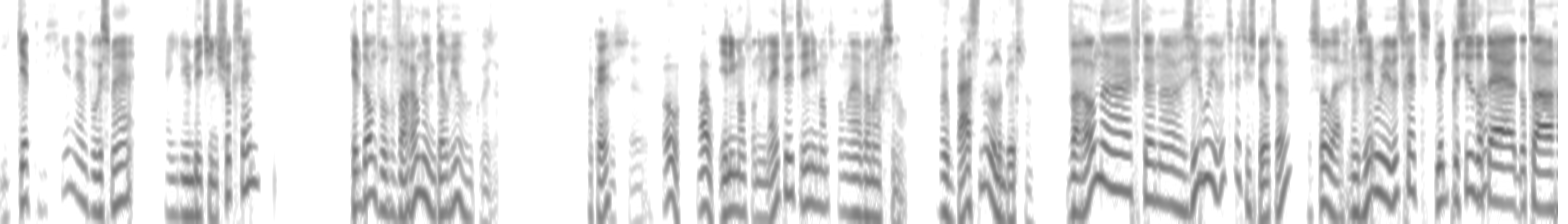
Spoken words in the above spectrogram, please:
Ik heb misschien, en volgens mij gaan jullie een beetje in shock zijn. Ik heb dan voor Varane en Gabriel gekozen. Oké. Dus eh Oh, wauw. één iemand van United, één iemand van, eh, van Arsenal. Verbaast me wel een beetje. Varane eh, heeft een eh, zeer goede wedstrijd gespeeld. Hè? Dat is wel waar. Een zeer goede wedstrijd. Het leek precies dat hij dat, dat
